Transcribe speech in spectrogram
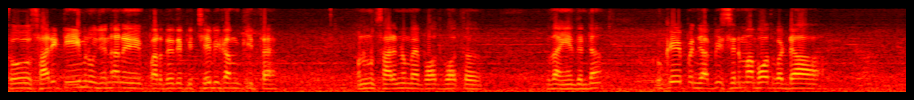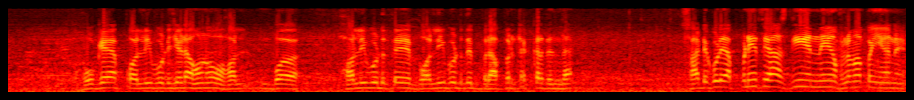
ਸੋ ਸਾਰੀ ਟੀਮ ਨੂੰ ਜਿਨ੍ਹਾਂ ਨੇ ਪਰਦੇ ਦੇ ਪਿੱਛੇ ਵੀ ਕੰਮ ਕੀਤਾ ਉਹਨਾਂ ਨੂੰ ਸਾਰਿਆਂ ਨੂੰ ਮੈਂ ਬਹੁਤ ਬਹੁਤ ਵਧਾਈਆਂ ਦਿੰਦਾ। ਕਿਉਂਕਿ ਪੰਜਾਬੀ ਸਿਨੇਮਾ ਬਹੁਤ ਵੱਡਾ ਹੋ ਗਿਆ ਪੋਲੀਵੁੱਡ ਜਿਹੜਾ ਹੁਣ ਉਹ ਹਾਲ- ਬ- ਹਾਲੀਵੁੱਡ ਤੇ ਬਾਲੀਵੁੱਡ ਦੇ ਬਰਾਬਰ ਟੱਕਰ ਦਿੰਦਾ। ਸਾਡੇ ਕੋਲੇ ਆਪਣੇ ਇਤਿਹਾਸ ਦੀਆਂ ਇੰਨੀਆਂ ਫਿਲਮਾਂ ਪਈਆਂ ਨੇ।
